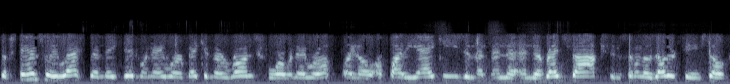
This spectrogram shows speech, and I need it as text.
substantially less than they did when they were making their runs for when they were up you know up by the Yankees and the and the, and the Red Sox and some of those other teams. So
